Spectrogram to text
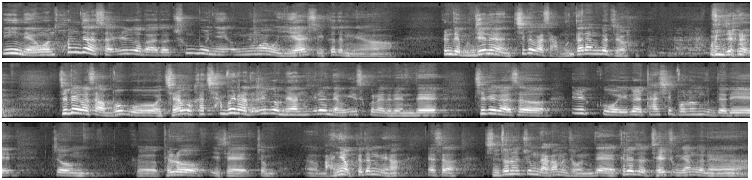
이 내용은 혼자서 읽어봐도 충분히 응용하고 이해할 수 있거든요. 그런데 문제는 집에 가서 안 본다는 거죠. 문제는 집에 가서 안 보고 저하고 같이 한 번이라도 읽으면 이런 내용이 있었구나 그랬는데 집에 가서 읽고 이걸 다시 보는 분들이 좀 그 별로 이제 좀 어, 많이 없거든요. 그래서 진도는 쭉 나가면 좋은데 그래도 제일 중요한 거는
